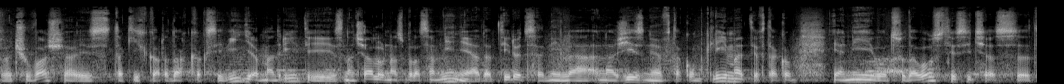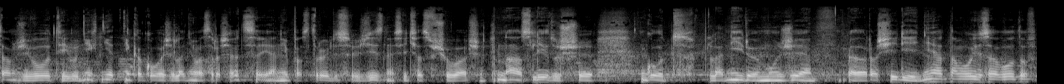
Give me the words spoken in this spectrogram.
в Чуваша из таких городах, как Севилья, Мадрид. И сначала у нас было сомнение, адаптируются они на, на жизнь в таком климате, в таком... И они вот с удовольствием сейчас э, там живут, и у них нет никакого желания возвращаться, и они построили свою жизнь сейчас в Чуваше. На следующий год планируем уже э, расширение одного из заводов,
